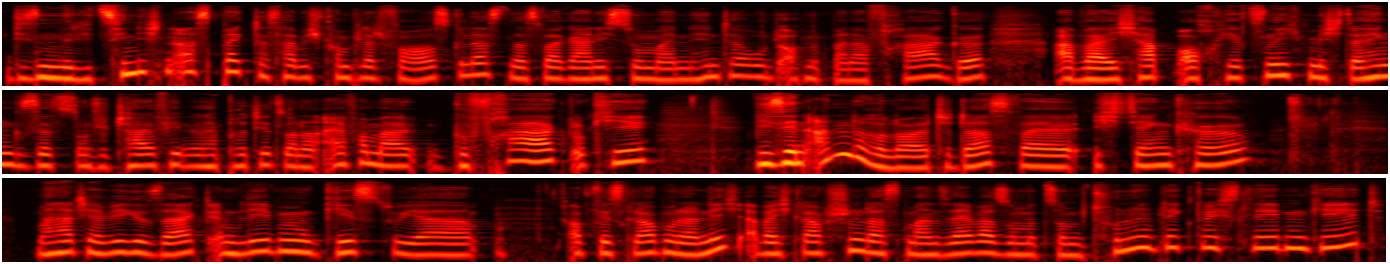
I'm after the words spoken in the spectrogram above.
diesen medizinischen Aspekt, das habe ich komplett vorausgelassen. Das war gar nicht so mein Hintergrund, auch mit meiner Frage. Aber ich habe auch jetzt nicht mich dahingesetzt und total viel interpretiert, sondern einfach mal gefragt, okay, wie sehen andere Leute das? Weil ich denke, man hat ja, wie gesagt, im Leben gehst du ja, ob wir es glauben oder nicht, aber ich glaube schon, dass man selber so mit so einem Tunnelblick durchs Leben geht.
